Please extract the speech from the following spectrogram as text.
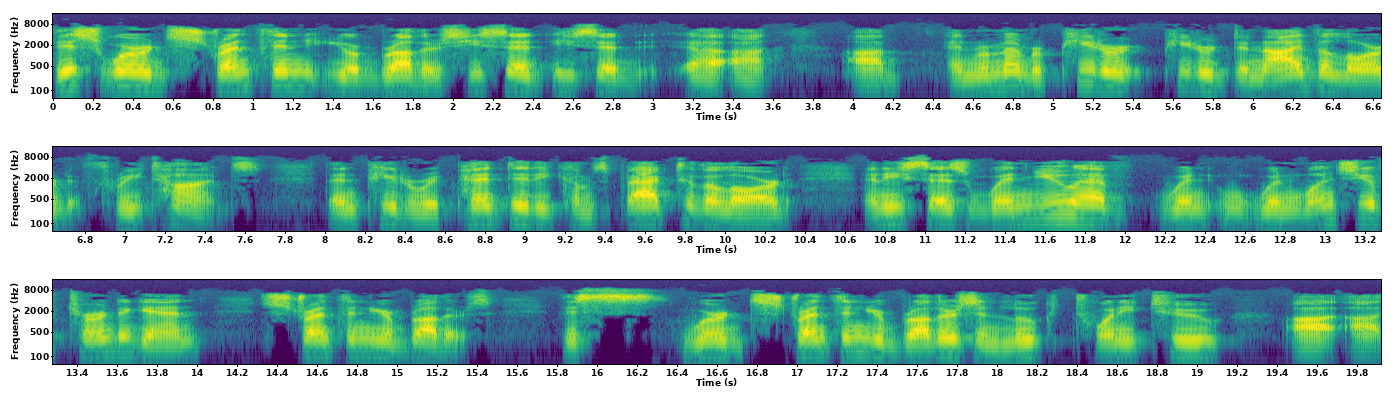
This word, strengthen your brothers. He said, he said, uh, uh, uh, and remember, Peter, Peter denied the Lord three times. Then Peter repented. He comes back to the Lord, and he says, when you have, when, when once you have turned again, strengthen your brothers. This word strengthen your brothers in Luke 22 uh, uh,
